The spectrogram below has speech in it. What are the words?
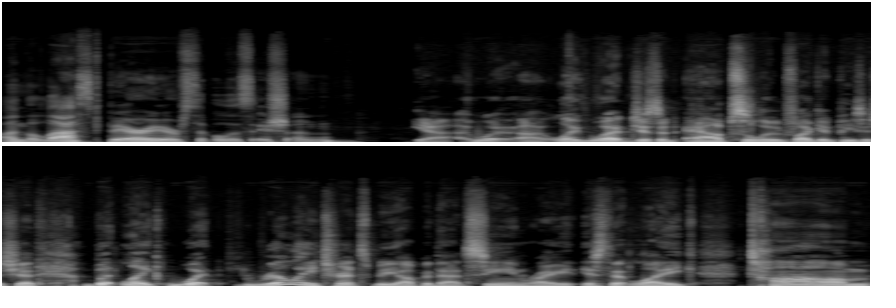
on the last barrier of civilization. Yeah, what, uh, like what? Just an absolute fucking piece of shit. But like, what really trips me up with that scene, right, is that like Tom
